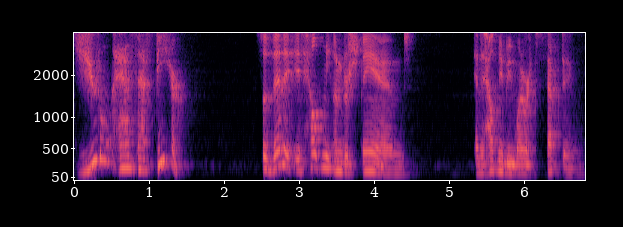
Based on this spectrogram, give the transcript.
you don't have that fear. So then it, it helped me understand and it helped me be more accepting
